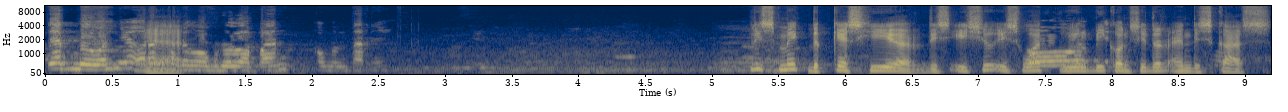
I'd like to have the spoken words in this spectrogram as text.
Lihat bawahnya orang yeah. pada ngobrol apaan komentarnya. Please make the case here. This issue is what oh, will be considered and discussed.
